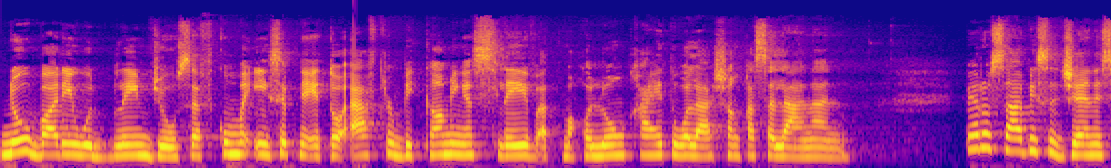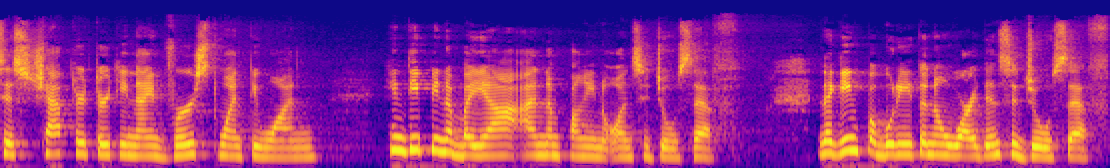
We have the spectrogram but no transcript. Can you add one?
Nobody would blame Joseph kung maisip niya ito after becoming a slave at makulong kahit wala siyang kasalanan. Pero sabi sa Genesis chapter 39 verse 21, hindi pinabayaan ng Panginoon si Joseph. Naging paborito ng warden si Joseph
